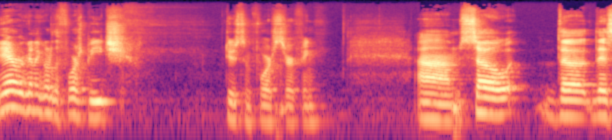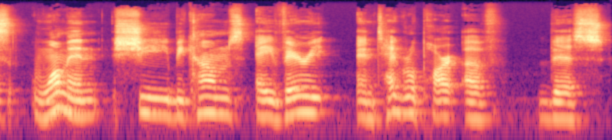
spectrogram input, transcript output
yeah, we're gonna go to the Force Beach, do some force surfing. Um, so the this woman, she becomes a very integral part of this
